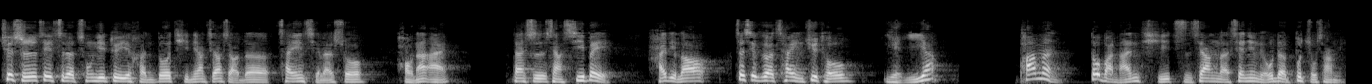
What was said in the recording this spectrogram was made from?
确实，这次的冲击对于很多体量较小的餐饮企业来说好难挨。但是，像西贝、海底捞这些个餐饮巨头也一样，他们都把难题指向了现金流的不足上面。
